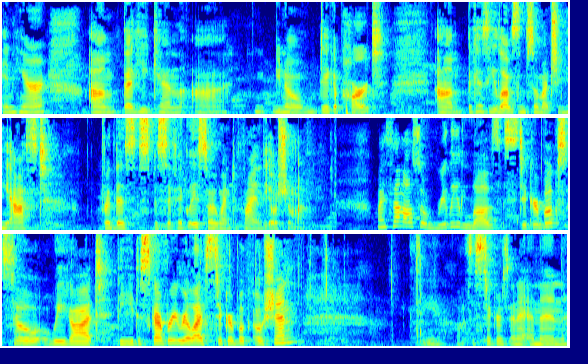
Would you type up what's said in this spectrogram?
in here um, that he can, uh, you know, dig apart um, because he loves them so much and he asked for this specifically, so I went to find the ocean one. My son also really loves sticker books, so we got the Discovery Real Life Sticker Book Ocean. See, lots of stickers in it, and then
